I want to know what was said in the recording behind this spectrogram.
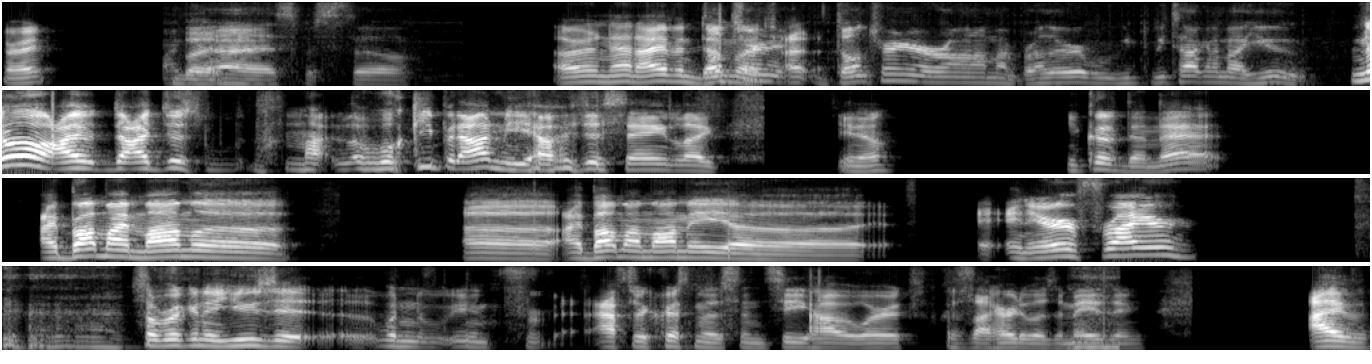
Right? I but- guess, but still, Other than that, I haven't done don't much. turn I- don't turn it around on my brother. We we talking about you. no, I I just my, we'll keep it on me. I was just saying, like, you know, he could have done that. I bought my mom a uh I bought my mom a uh an air fryer. So we're gonna use it uh, when for, after Christmas and see how it works because I heard it was amazing. I've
